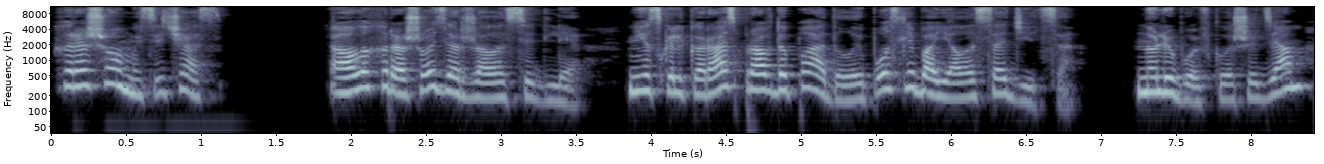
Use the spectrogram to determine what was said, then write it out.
Хорошо, мы сейчас». Алла хорошо держалась в седле. Несколько раз, правда, падала и после боялась садиться. Но любовь к лошадям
